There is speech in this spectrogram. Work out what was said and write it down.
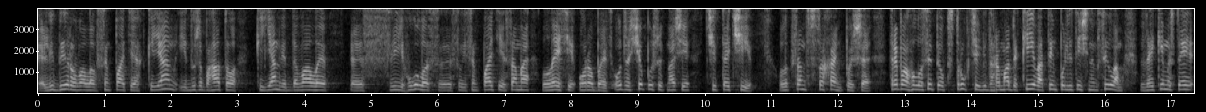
лідирувала в симпатіях киян, і дуже багато киян віддавали свій голос, е, свої симпатії саме Лесі Оробець. Отже, що пишуть наші читачі? Олександр Сахань пише: треба оголосити обструкцію від громади Києва тим політичним силам, за якими стоять,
